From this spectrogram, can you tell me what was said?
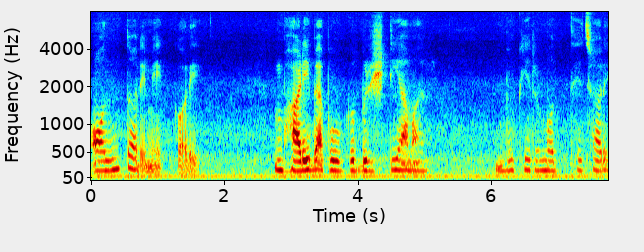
অন্তরে মেঘ করে। ভারী ব্যাপক বৃষ্টি আমার বুকের মধ্যে ঝরে।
